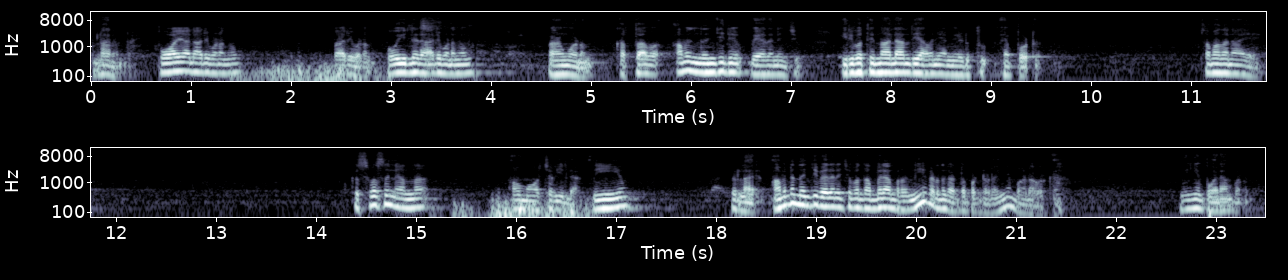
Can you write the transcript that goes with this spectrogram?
പിള്ളേരുണ്ടായി. പോയാൽ ആര് വണങ്ങും? ഭാര്യ വണങ്ങും. പോയില്ലെങ്കിൽ ആര് വണങ്ങും? വണങ്ങും കർത്താവ് അവൻ നെഞ്ചിന് വേദനിച്ചു. ഇരുപത്തിനാലാം തീയതി അവനെ അങ്ങ് എടുത്തു മേപ്പോട്ട്. സമാധാനായേ. ക്രിസ്മസിന് അന്ന് അവൻ മോർച്ചറിയില്ല. നീയും പിള്ളേരും. അവന്റെ നെഞ്ച് വേദനിച്ചപ്പോൾ തമ്പുരാൻ പറഞ്ഞു നീ കിടന്ന് കട്ടപ്പെട്ടോ ഇനിയും പാടവർക്ക് നീയും പോരാൻ പറഞ്ഞു.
